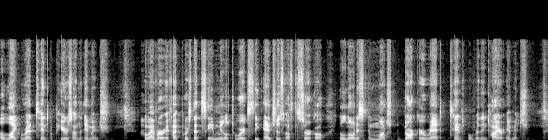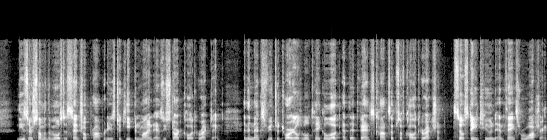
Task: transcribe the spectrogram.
a light red tint appears on the image. However, if I push that same wheel towards the edges of the circle, you'll notice a much darker red tint over the entire image. These are some of the most essential properties to keep in mind as you start color correcting. In the next few tutorials, we'll take a look at the advanced concepts of color correction. So stay tuned and thanks for watching.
